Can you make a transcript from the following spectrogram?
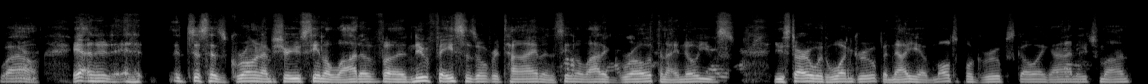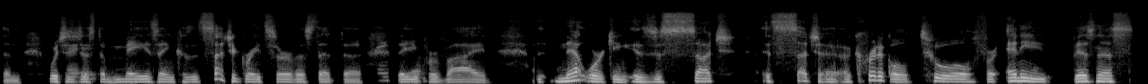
Wow. Yeah. yeah and it, it, it, just has grown. I'm sure you've seen a lot of uh, new faces over time and seen a lot of growth. And I know you've, you started with one group and now you have multiple groups going on each month and which is just amazing because it's such a great service that, uh, that you. you provide. Networking is just such, it's such a, a critical tool for any business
